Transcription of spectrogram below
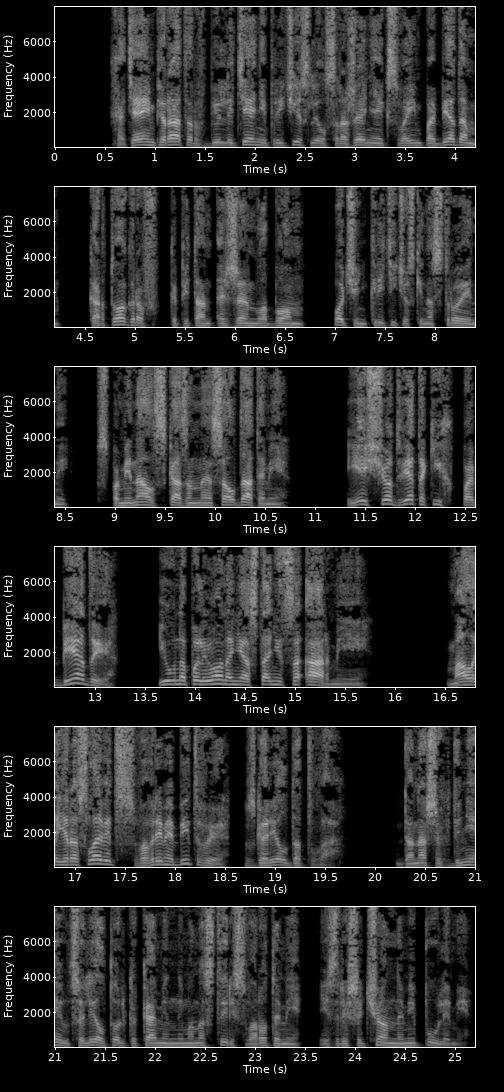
Хотя император в бюллетене причислил сражение к своим победам, картограф, капитан Эжен Лабом, очень критически настроенный, вспоминал сказанное солдатами. «Еще две таких победы, и у Наполеона не останется армии». Малоярославец во время битвы сгорел дотла. До наших дней уцелел только каменный монастырь с воротами, изрешеченными пулями.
